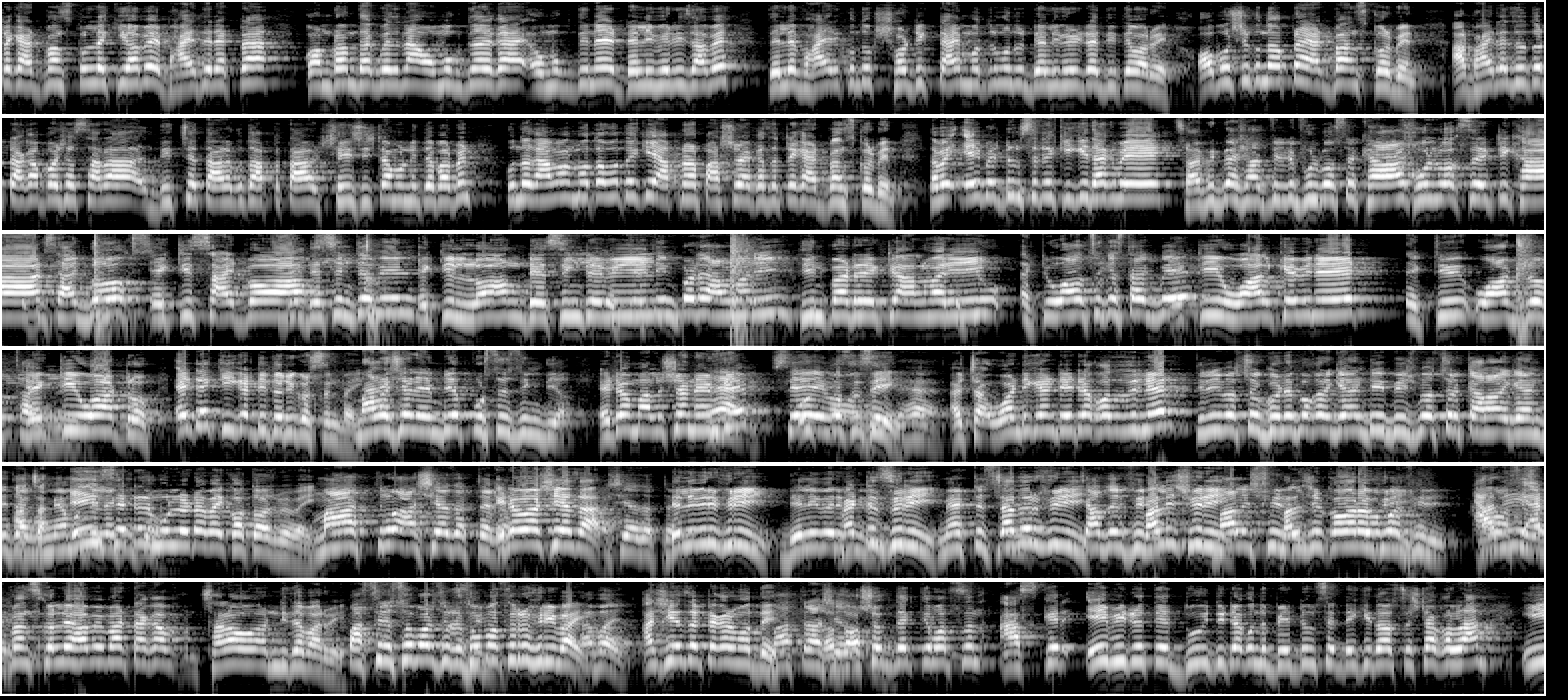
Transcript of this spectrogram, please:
টাকা অ্যাডভান্স করলে কি হবে? ভাইদের একটা কম দাম থাকবে না অমুক জায়গায় অমুক দিনে ডেলিভারি যাবে। তাহলে ভাইয়ের কিন্তু সঠিক টাইম মতো কিন্তু ডেলিভারিটা দিতে পারবে। অবশ্যই কিন্তু আপনারা অ্যাডভান্স করবেন। আর ভাইরা যেহেতু টাকা পয়সা সারা দিচ্ছে তাহলে কিন্তু আপনার তার সেই সিস্টেমও নিতে পারবেন। কিন্তু আমার মতামতে কি আপনারা পাঁচশো এক হাজার টাকা অ্যাডভান্স করবেন। তবে এই বেডরুম সেটে কি কি থাকবে? ছয় ফিট বাই সাত ফিটের ফুল বক্সের খাট। ফুল বক্সের একটি খাট। সাইড বক্স একটি সাইড বক্স ড্রেসিং টেবিল একটি লং ড্রেসিং টেবিল তিন পাটের আলমারি। তিন পার্টের একটি আলমারি। একটি ওয়াল শোকেস থাকবে। একটি ওয়াল ক্যাবিনেট একটি ওয়ার্ড্রোব থাকবে। একটি ওয়ার্ড্রোব এটা কি কাটি তৈরি করছেন ভাই? মালয়েশিয়ান এমডিএফ প্রসেসিং দিয়া। এটা মালয়েশিয়ান এমডিএফ হ্যাঁ, প্রসেসিং হ্যাঁ। আচ্ছা ওয়ারেন্টি গ্যারান্টি এটা কত দিনের 30 বছর গুণে গ্যারান্টি 20 বছর কালার গ্যারান্টি আচ্ছা থাকবে এই সেটের মূল্যটা ভাই কত আসবে ভাই? মাত্র 80000 টাকা। এটাও আশি হাজার। 80,000 টাকা। Delivery free free। Mattress free free। চাদর ফ্রি চাদর free। বালিশ ফ্রি বালিশ free। বালিশের cover ফ্রি খালি অ্যাডভান্স করলে হবে বা টাকা ছাড়াও নিতে পারবে। সোফার সোফা ফ্রি ভাই। হ্যাঁ ভাই। আশি হাজার টাকার মধ্যে। 80,000 দর্শক দেখতে পাচ্ছেন আজকের এই ভিডিওতে দুই দুইটা কিন্তু বেডরুম সেট দেখিয়ে দেওয়ার চেষ্টা করলাম।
